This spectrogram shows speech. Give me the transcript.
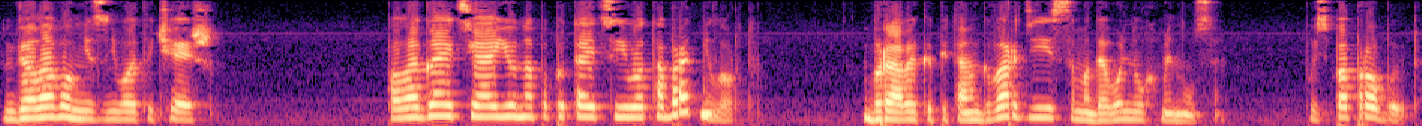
Головой мне за него отвечаешь». «Полагаете, Айона попытается его отобрать, милорд?» Бравый капитан гвардии самодовольно ухмыльнулся. «Пусть попробуют»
